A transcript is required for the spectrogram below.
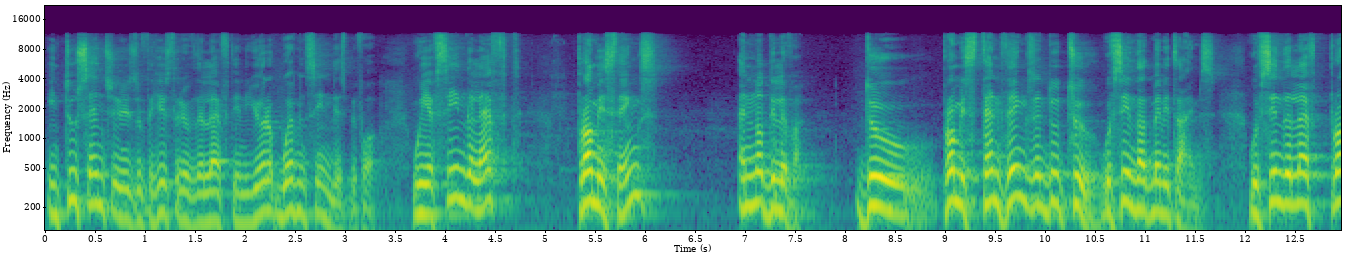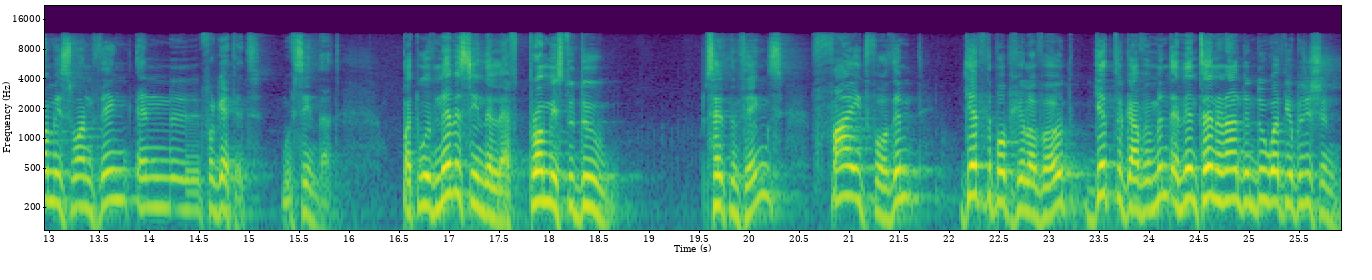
In two centuries of the history of the left in Europe, we haven't seen this before. We have seen the left promise things and not deliver do promise 10 things and do two. We've seen that many times. We've seen the left promise one thing and uh, forget it. We've seen that. But we've never seen the left promise to do certain things, fight for them, get the popular vote, get the government, and then turn around and do what the opposition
